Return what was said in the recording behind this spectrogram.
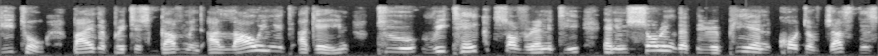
veto by the British government, allowing it again to retake sovereignty and ensuring that the European Court of Justice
